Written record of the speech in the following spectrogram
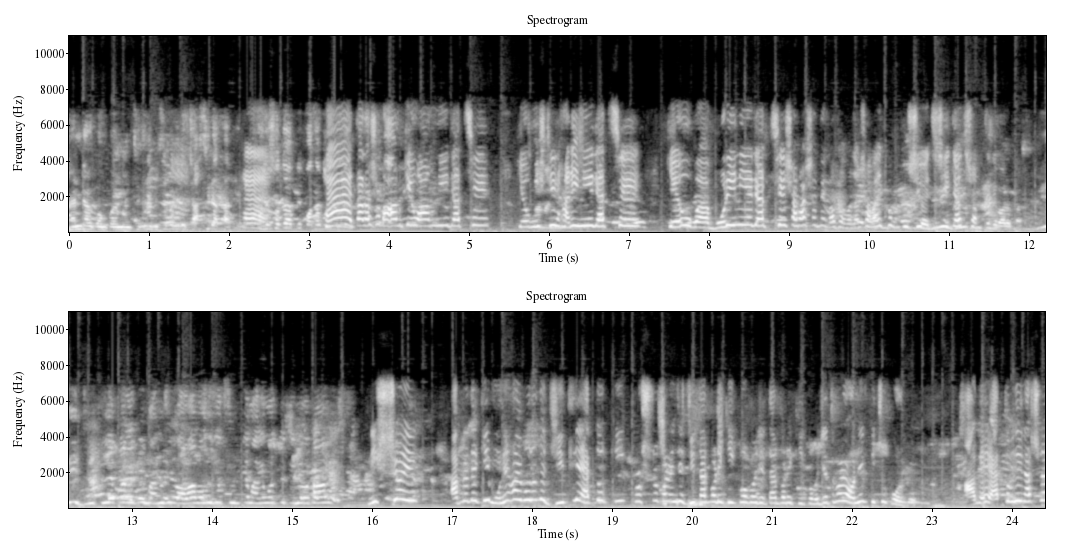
ভ্যান্ডার কম্পার্টমেন্ট সেখানে বেশিরভাগ চাষিরা থাকে। হ্যাঁ। তাদের সাথে আপনি কথা হ্যাঁ তারা সব আম কেউ আম নিয়ে যাচ্ছে কেউ মিষ্টির হাঁড়ি নিয়ে যাচ্ছে কেউ বা বড়ি নিয়ে যাচ্ছে সবার সাথে কথা বলা সবাই খুব খুশি হয়েছে সেটা হচ্ছে সব থেকে বড় কথা। নিশ্চয়ই আপনাদের কি মনে হয় বলুন তো, জিতলে এত কি প্রশ্ন করেন যে জিতার পরে কি করব, জেতার পরে কি করব? জেতার পরে অনেক কিছু করব। আগে এতদিন আসলে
